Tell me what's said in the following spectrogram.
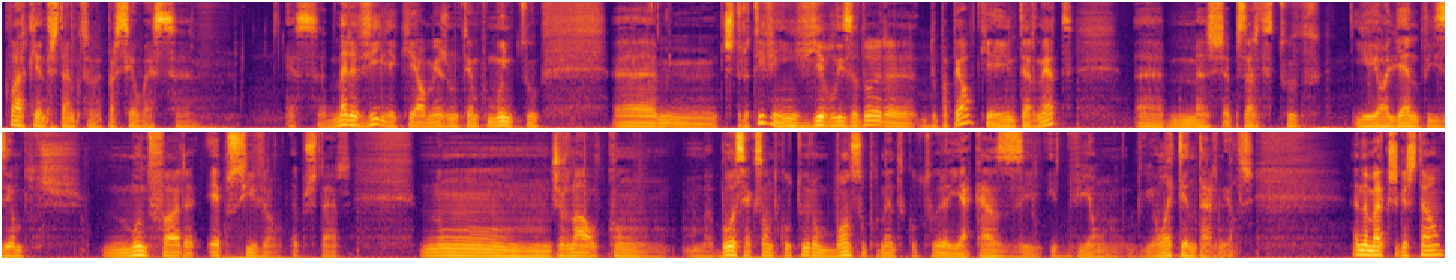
Claro que, entretanto, apareceu essa, essa maravilha que é ao mesmo tempo muito uh, destrutiva e inviabilizadora do papel, que é a internet, uh, mas apesar de tudo, e olhando exemplos mundo fora é possível apostar num jornal com uma boa secção de cultura, um bom suplemento de cultura e há casos e, e deviam, deviam atentar neles. Ana Marques Gastão,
